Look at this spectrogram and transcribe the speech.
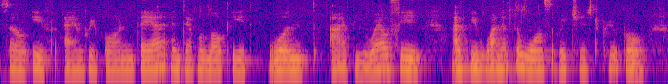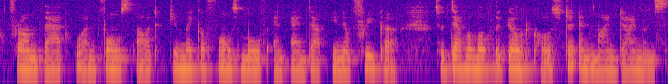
so if I am reborn there and develop it, won't I be wealthy? I'd be one of the world's richest people. From that one false thought, you make a false move and end up in Africa to develop the Gold Coast and mine diamonds.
